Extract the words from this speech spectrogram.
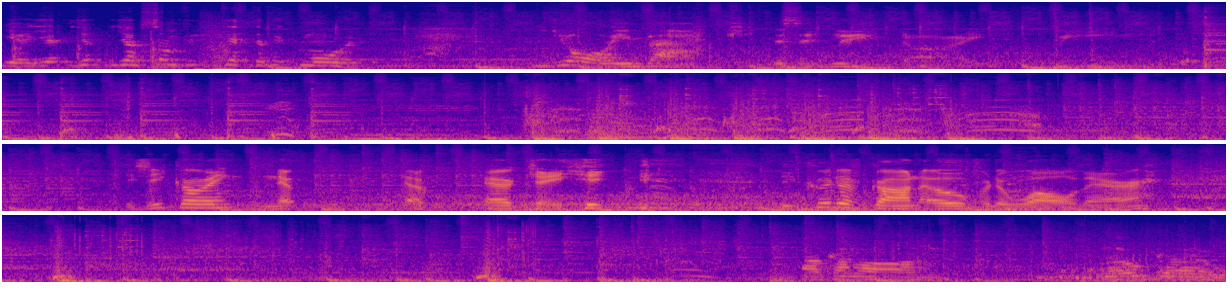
yeah, yeah, yeah, just something, get a bit more joy back, basically. Is he going? No. Okay, he he could have gone over the wall there. Oh, come on. Go, go.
